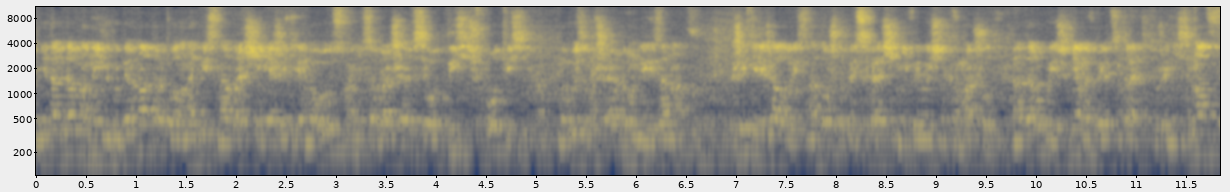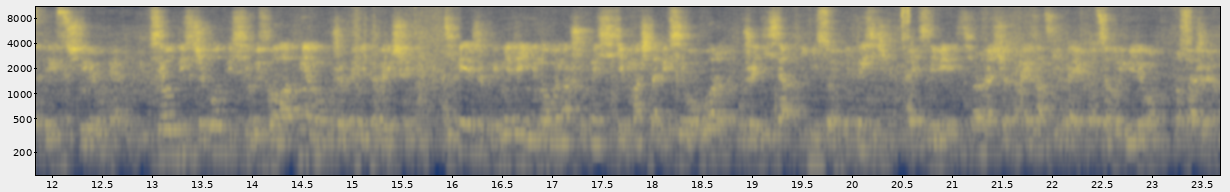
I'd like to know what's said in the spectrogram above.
не так давно на имя губернатора было написано обращение жителей Новой Усмани, собравшее всего тысячу подписей, но вызвавшее огромный резонанс. Жители жаловались на то, что при сокращении привычных маршрутов на дорогу ежедневно придется тратить уже не 17, а 34 рубля. Всего тысяча подписей вызвала отмену уже принятого решения. Теперь же при внедрении новой маршрутной сети в масштабе всего города уже десятки и сотни тысяч, а если верить расчетам Рязанских проект, то целый миллион пассажиров,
